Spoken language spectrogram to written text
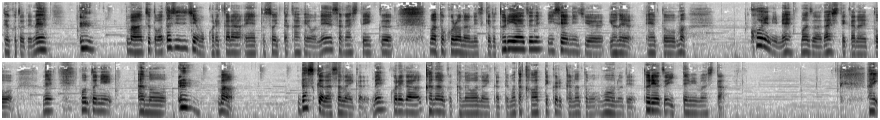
ということでね、まあちょっと私自身もこれから、えっ、ー、と、そういったカフェをね、探していく、まあところなんですけど、とりあえずね、2024年、えっ、ー、と、まあ、声にね、まずは出していかないと、ね、本当に、あの、まあ、出すか出さないかでね、これが叶うか叶わないかってまた変わってくるかなとも思うので、とりあえず行ってみました。はい。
